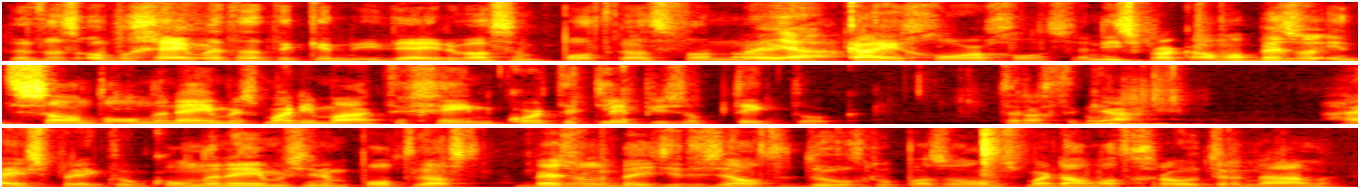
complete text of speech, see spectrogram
Dat was, op een gegeven moment had ik een idee. Er was een podcast van Oh, eh, ja. Kai Gorgels. En die sprak allemaal best wel interessante ondernemers. Maar die maakte geen korte clipjes op TikTok. Toen dacht ik, ja, hij spreekt ook ondernemers in een podcast. Best wel een beetje dezelfde doelgroep als ons. Maar dan wat grotere namen.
